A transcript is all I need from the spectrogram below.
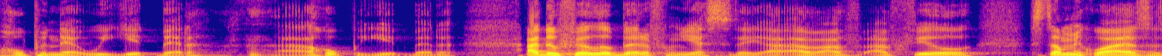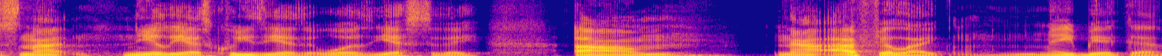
hoping that we get better. I hope we get better. I do feel a little better from yesterday. I, I, I feel stomach wise, it's not nearly as queasy as it was yesterday. Um, now I feel like maybe I got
